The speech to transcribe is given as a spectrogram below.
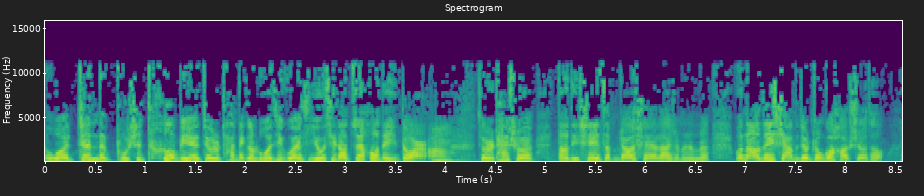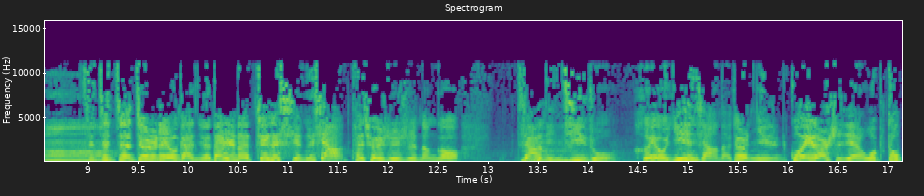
我真的不是特别，就是他那个逻辑关系，尤其到最后那一段啊，嗯就是他说到底谁怎么着谁了，什么什么，我脑子里想的就是中国好舌头，嗯，这这这就是这种感觉。但是呢，这个形象他确实是能够让你记住和有印象的。就是你过一段时间，我都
